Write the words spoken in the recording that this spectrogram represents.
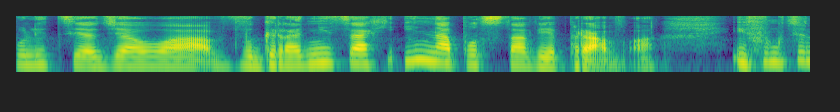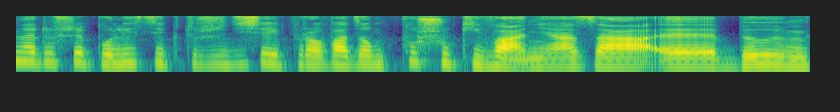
policja działa w granicach i na podstawie prawa. I funkcjonariusze policji, którzy dzisiaj prowadzą poszukiwania za e, byłym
